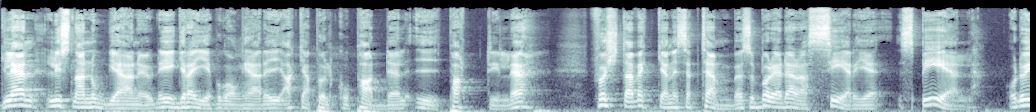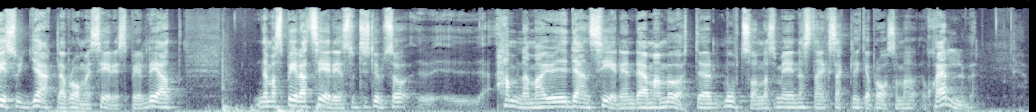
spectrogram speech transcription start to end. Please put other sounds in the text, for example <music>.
Glenn, lyssna noga här nu. Det är grejer på gång här i Acapulco Paddel i Partille. Första veckan i september så börjar deras seriespel. Och det är så jäkla bra med seriespel. Det är att när man spelat serien så till slut så eh, hamnar man ju i den serien där man möter motståndare som är nästan exakt lika bra som man själv.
